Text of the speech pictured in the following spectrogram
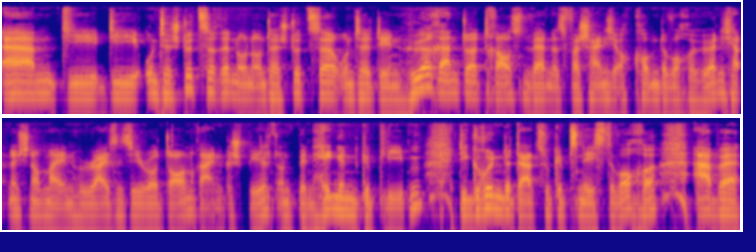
ähm, die die Unterstützerinnen und Unterstützer unter den Hörern dort draußen werden es wahrscheinlich auch kommende Woche hören. Ich habe nämlich noch mal in Horizon Zero Dawn reingespielt und bin hängen geblieben. Die Gründe dazu gibt's nächste Woche. Aber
